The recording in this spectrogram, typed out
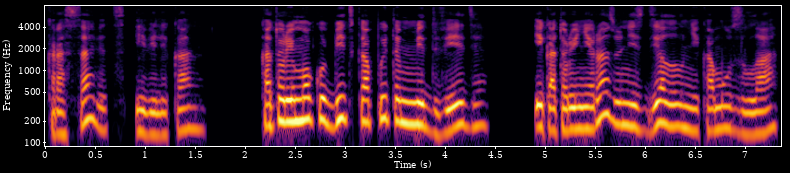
красавец и великан, который мог убить копытом медведя и который ни разу не сделал никому зла,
